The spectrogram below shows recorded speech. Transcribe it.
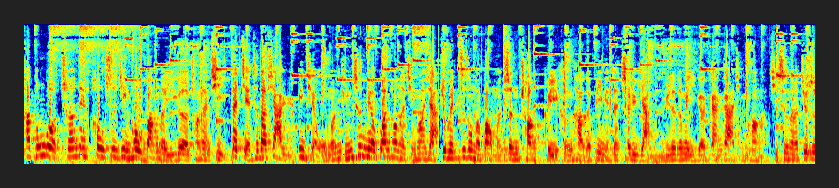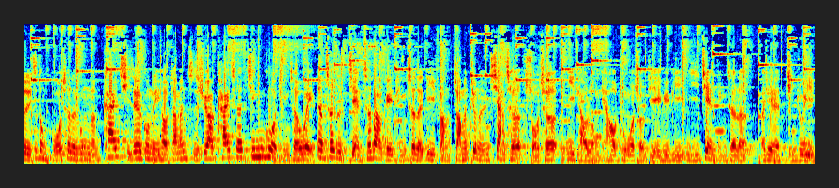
它通过车内后视镜后方的一个传感器，在检测到下雨，并且我们停车没有关窗的情况下，就会自动的帮我们升窗，可以很好的避免在车里养鱼的这么一个尴尬情况啊。其次呢，就是。自动泊车的功能，开启这个功能以后，咱们只需要开车经过停车位，让车子检测到可以停车的地方，咱们就能下车锁车一条龙，然后通过手机 APP 一键停车了。而且请注意，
